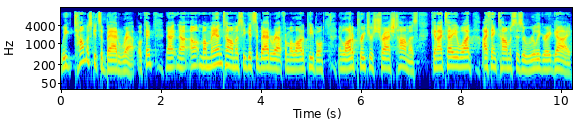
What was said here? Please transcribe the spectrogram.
We, Thomas gets a bad rap, okay? Now, now, uh, my man Thomas, he gets a bad rap from a lot of people, and a lot of preachers trash Thomas. Can I tell you what? I think Thomas is a really great guy.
